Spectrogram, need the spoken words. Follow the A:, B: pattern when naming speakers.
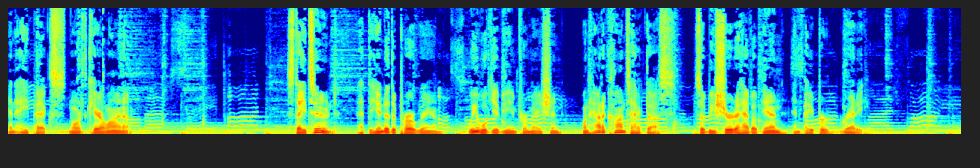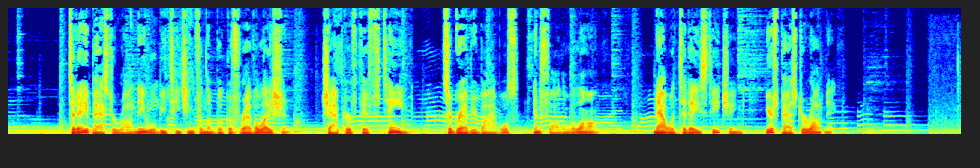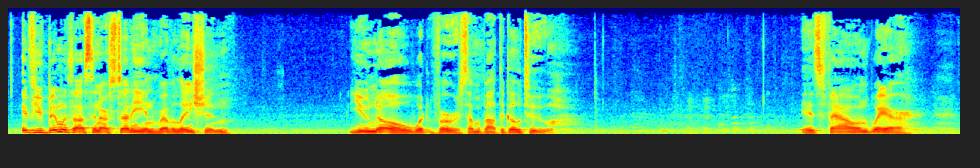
A: in Apex, North Carolina. Stay tuned. At the end of the program, we will give you information on how to contact us, so be sure to have a pen and paper ready. Today, Pastor Rodney will be teaching from the book of Revelation, chapter 15. So grab your Bibles and follow along. Now, with today's teaching, here's Pastor Rodney.
B: If you've been with us in our study in Revelation, you know what verse I'm about to go to. It's found where?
